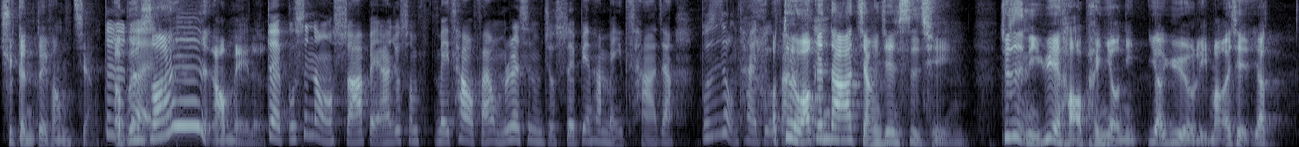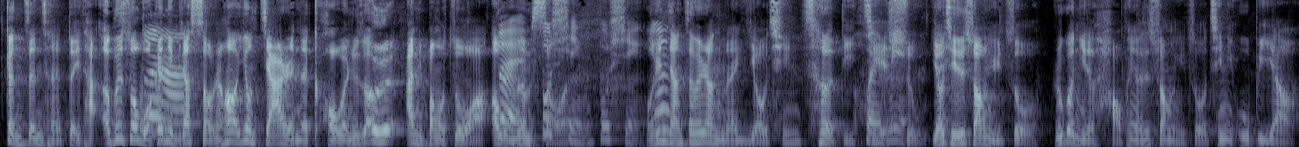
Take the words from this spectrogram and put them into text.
去跟对方讲，对对对，而不是说、嗯，然后没了。对，不是那种耍北啊，就说没差，反正我们认识那么久，随便他没差这样，不是这种态度。哦，对，我要跟大家讲一件事情，就是你越好朋友，你要越有礼貌，而且要更真诚的对他，而不是说我跟你比较熟，啊、然后用家人的口吻就说，呃啊，你帮我做啊，哦，我们那么熟，不行不行。我跟你讲，这会让你们的友情彻底结束，尤其是双鱼座。如果你的好朋友是双鱼座，请你务必要，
